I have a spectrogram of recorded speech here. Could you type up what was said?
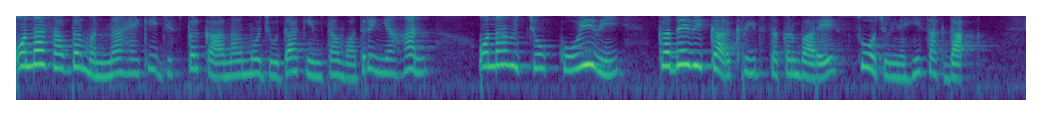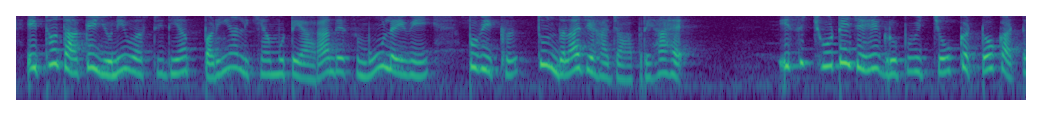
ਉਹਨਾਂ ਸਭ ਦਾ ਮੰਨਣਾ ਹੈ ਕਿ ਜਿਸ ਪ੍ਰਕਾਰ ਨਾਲ ਮੌਜੂਦਾ ਕੀਮਤਾਂ ਵਧ ਰਹੀਆਂ ਹਨ, ਉਹਨਾਂ ਵਿੱਚੋਂ ਕੋਈ ਵੀ ਕਦੇ ਵੀ ਘਰ ਖਰੀਦ ਸਕਣ ਬਾਰੇ ਸੋਚ ਵੀ ਨਹੀਂ ਸਕਦਾ। ਇੱਥੋਂ ਤੱਕ ਕਿ ਯੂਨੀਵਰਸਿਟੀ ਦੀਆਂ ਪੜ੍ਹੀਆਂ ਲਿਖੀਆਂ ਮੁਟਿਆਰਾਂ ਦੇ ਸਮੂਹ ਲਈ ਵੀ ਭਵਿੱਖ ਧੁੰਦਲਾ ਜਿਹਾ ਜਾਪ ਰਿਹਾ ਹੈ। ਇਸ ਛੋਟੇ ਜਿਹੇ ਗਰੁੱਪ ਵਿੱਚੋਂ ਘੱਟੋ-ਘੱਟ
